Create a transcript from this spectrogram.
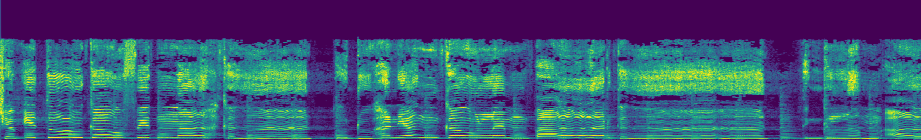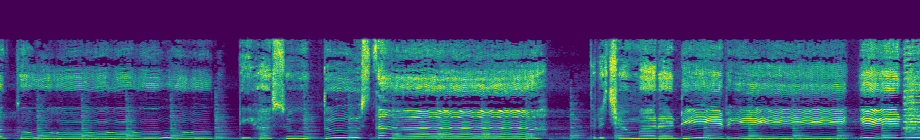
Sekejam itu kau fitnahkan Tuduhan yang kau lemparkan. Tenggelam aku Dihasut dusta Tercemar diri ini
